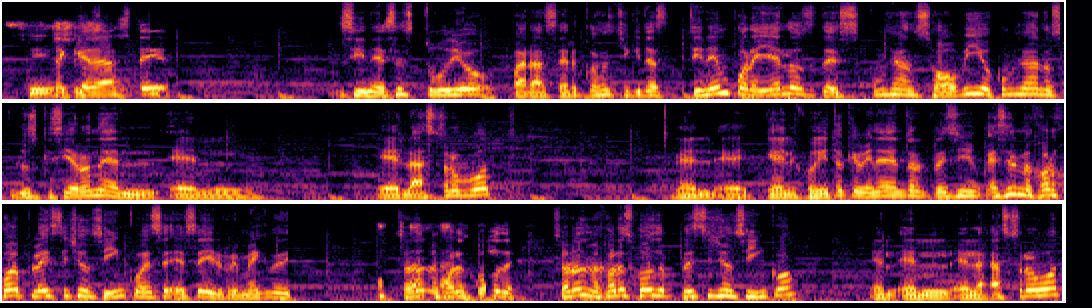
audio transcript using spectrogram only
Sí, Te sí, quedaste sin ese estudio para hacer cosas chiquitas. Tienen por allá los de, ¿cómo se llaman? Sobi o cómo se llaman los, los que hicieron el, el, el Astrobot. El, eh, que el jueguito que viene dentro del PlayStation. Es el mejor juego de PlayStation 5, ese, ese y el remake de. Son los mejores juegos de, son los mejores juegos de PlayStation 5. El, el, el Astrobot.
